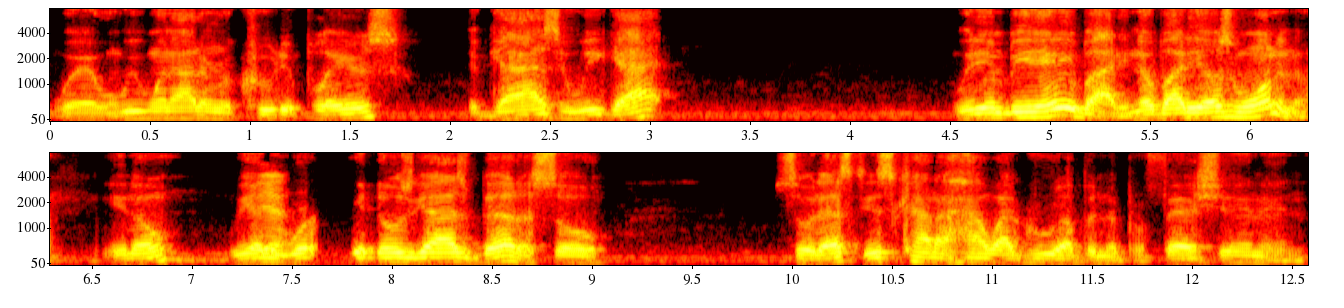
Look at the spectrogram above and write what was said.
where when we went out and recruited players, the guys that we got, we didn't beat anybody. Nobody else wanted them. You know, we had yeah. to work to get those guys better. So, so that's just kind of how I grew up in the profession, and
